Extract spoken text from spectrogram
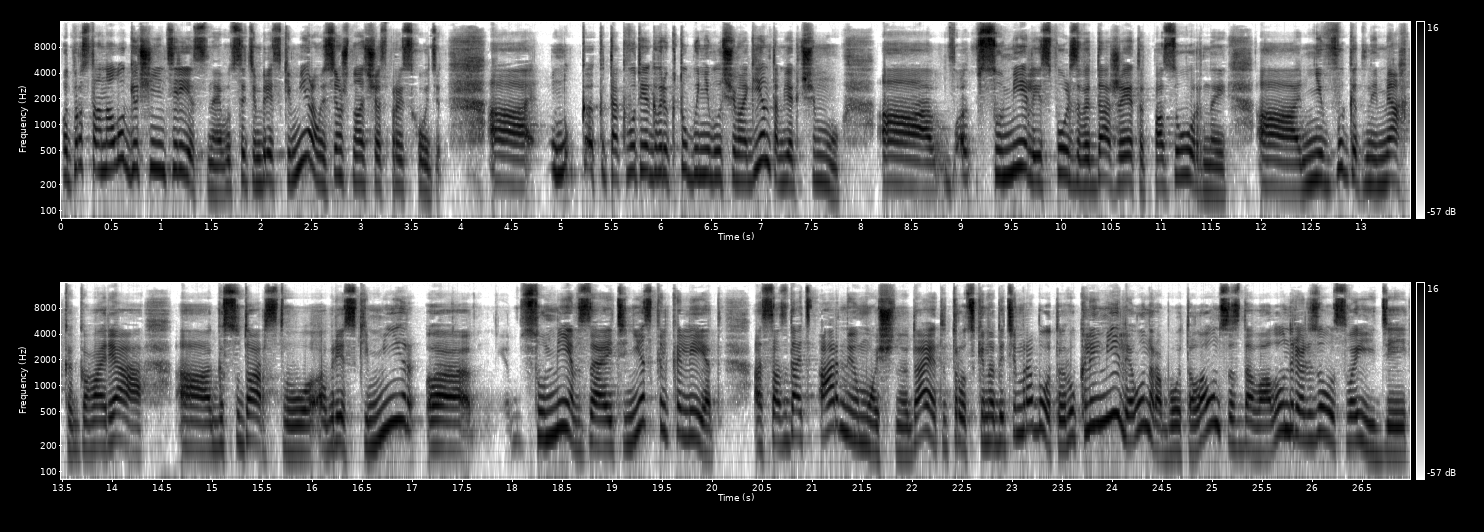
Вот просто аналогия очень интересная вот с этим Брестским миром и с тем, что у нас сейчас происходит. А, ну, как, так вот я говорю, кто бы ни был чем агентом, я к чему? А, сумели использовать даже этот позорный, а, невыгодный, мягко говоря, а, государству Брестский мир, а, сумев за эти несколько лет а, создать армию мощную, да, это Троцкий над этим работал. Его клеймили, он работал, а он создавал, он реализовывал свои идеи.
